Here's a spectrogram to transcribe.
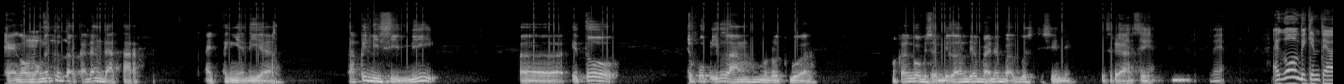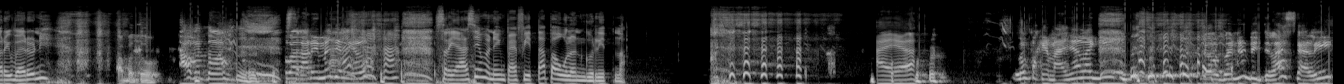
kayak ngomongnya itu terkadang datar actingnya dia tapi di sini eh, itu cukup hilang menurut gua makanya gue bisa bilang dia mainnya bagus di sini di Sri Asih Ya. Eh gue mau bikin teori baru nih. apa tuh Apa tuh? Keluarin aja nih. Sri Asih mending Pevita apa Wulan Guritno? Ayo. Lo pakai nanya lagi. Jawabannya udah jelas kali.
